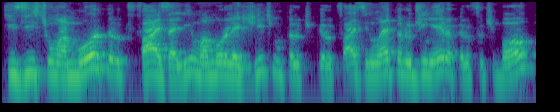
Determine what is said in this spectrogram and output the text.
que existe um amor pelo que faz ali, um amor legítimo pelo que, pelo que faz, e não é pelo dinheiro, é pelo futebol.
